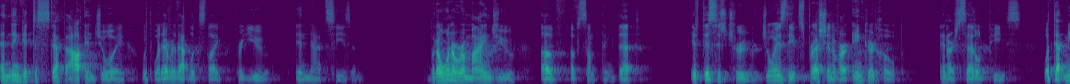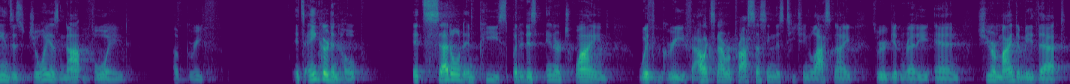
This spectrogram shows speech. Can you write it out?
and then get to step out in joy with whatever that looks like for you in that season. But I want to remind you of, of something that if this is true, joy is the expression of our anchored hope and our settled peace. What that means is joy is not void of grief. It's anchored in hope, it's settled in peace, but it is intertwined with grief. Alex and I were processing this teaching last night as we were getting ready, and she reminded me that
